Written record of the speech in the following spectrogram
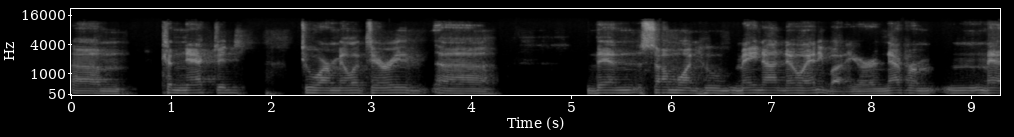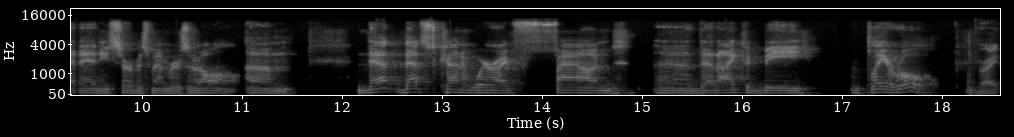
um, connected to our military uh, than someone who may not know anybody or never met any service members at all. Um, that that's kind of where i found uh, that i could be play a role right.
